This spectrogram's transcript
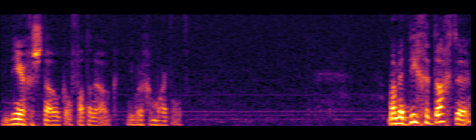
neergestoken of wat dan ook. Die worden gemarteld. Maar met die gedachte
